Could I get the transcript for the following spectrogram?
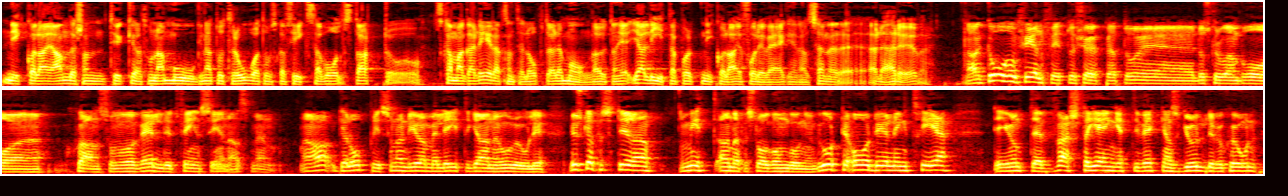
Nikolaj Andersson tycker att hon har mognat och tror att hon ska fixa voltstart. Och ska man gardera ett sånt här lopp då är det många. Utan jag, jag litar på att Nikolaj får iväg henne och sen är det, är det här över. Ja, går hon felfritt och köper att då, är, då ska det vara en bra eh, chans. Hon var väldigt fin senast men... Ja, galoppriskerna det gör mig lite grann orolig. Nu ska jag presentera mitt andra förslag omgången. Vi går till avdelning 3. Det är ju inte värsta gänget i veckans gulddivision.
